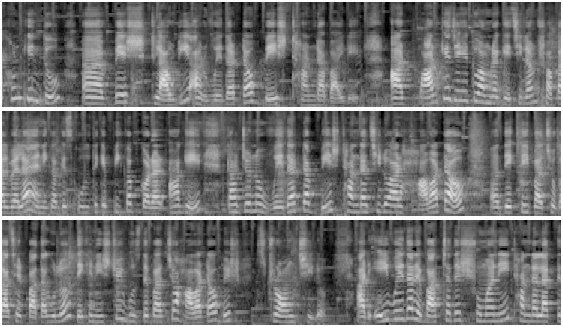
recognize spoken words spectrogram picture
এখন কিন্তু বেশ ক্লাউডি আর ওয়েদারটাও বেশ ঠান্ডা বাইরে। আর পার্কে যেহেতু আমরা গেছিলাম সকালবেলা, অ্যানিকাকে স্কুল থেকে পিক আপ করার আগে, তার জন্য ওয়েদারটা বেশ ঠান্ডা ছিল আর হাওয়াটাও দেখতেই পাচ্ছ গাছের পাতাগুলো। দেখে নিশ্চয়ই বুঝতে পারছ, হাওয়াটাও বেশ স্ট্রং ছিল। আর এই ওয়েদারে বাচ্চাদের সমানেই ঠান্ডা লাগতে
